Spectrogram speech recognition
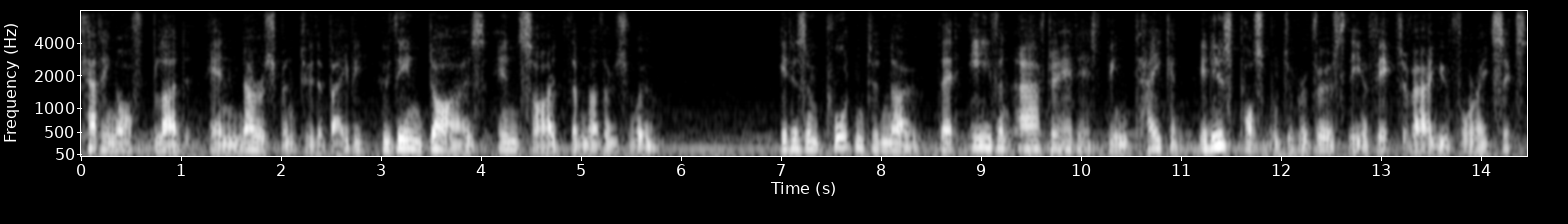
cutting off blood and nourishment to the baby, who then dies inside the mother's womb. It is important to know that even after it has been taken, it is possible to reverse the effects of RU486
